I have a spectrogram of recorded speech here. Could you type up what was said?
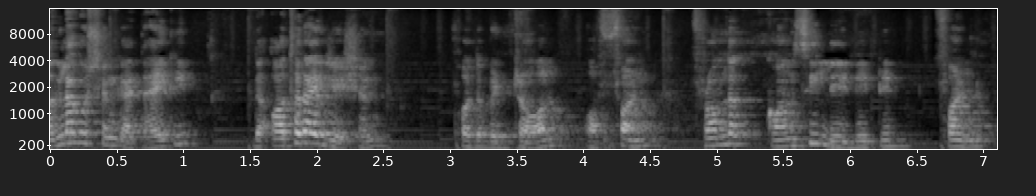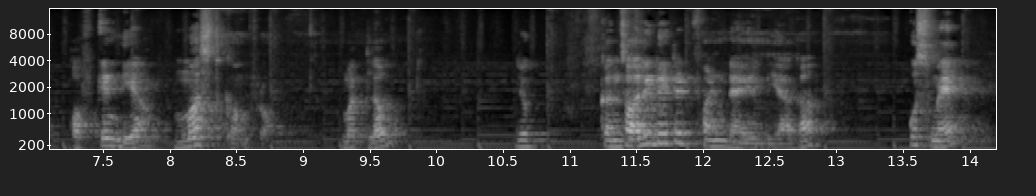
अगला क्वेश्चन कहता है कि the authorisation for the withdrawal of fund from the consolidated fund of India must come from मतलब जो कंसोलिडेटेड फंड है इंडिया का, उसमें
